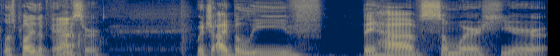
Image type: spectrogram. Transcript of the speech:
was probably the Yeah. producer, which I believe they have somewhere here.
